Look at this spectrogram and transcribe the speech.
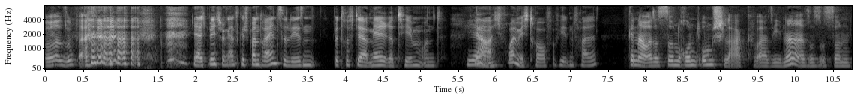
oh, super. ja, ich bin schon ganz gespannt reinzulesen. Betrifft ja mehrere Themen und ja, ja ich freue mich drauf auf jeden Fall. Genau, das ist so ein Rundumschlag quasi, ne? Also es ist so, ein,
